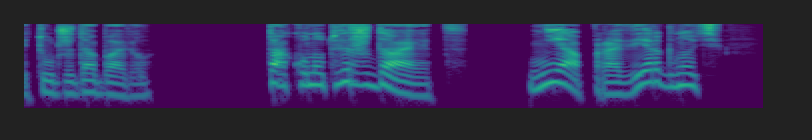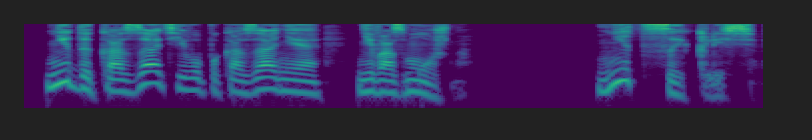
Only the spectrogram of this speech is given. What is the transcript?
и тут же добавил. Так он утверждает. Не опровергнуть, не доказать его показания невозможно. Не циклись.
